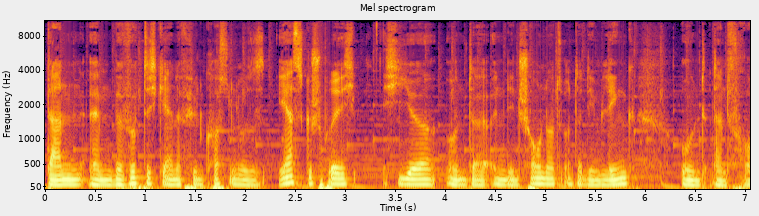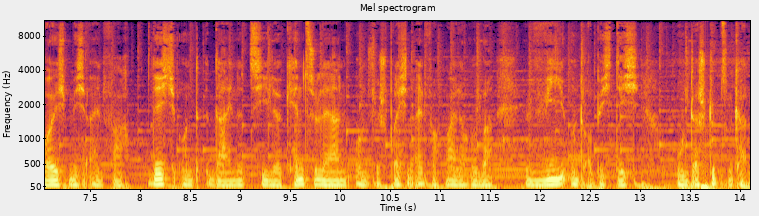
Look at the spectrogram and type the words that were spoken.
dann ähm, bewirb dich gerne für ein kostenloses Erstgespräch hier unter in den Shownotes unter dem Link und dann freue ich mich einfach, dich und deine Ziele kennenzulernen und wir sprechen einfach mal darüber, wie und ob ich dich unterstützen kann.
